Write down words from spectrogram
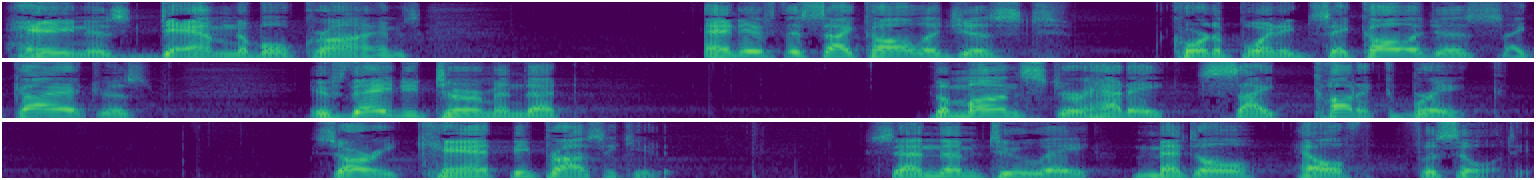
heinous, damnable crimes. And if the psychologist, court appointed psychologist, psychiatrist, if they determine that the monster had a psychotic break. Sorry, can't be prosecuted. Send them to a mental health facility.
